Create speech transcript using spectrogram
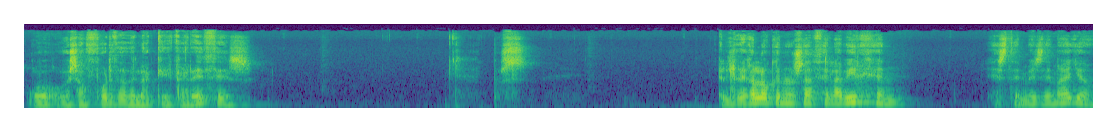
o, esa fuerza de la que careces. Pues el regalo que nos hace la Virgen este mes de mayo,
